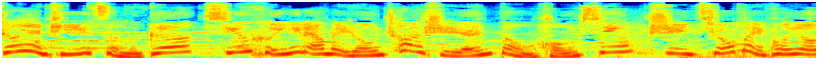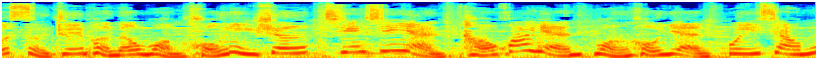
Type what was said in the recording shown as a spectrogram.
双眼皮怎么割？星河医疗美容创始人董红星是求美朋友所追捧的网红医生，清晰眼、桃花眼、网红眼、微笑媚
